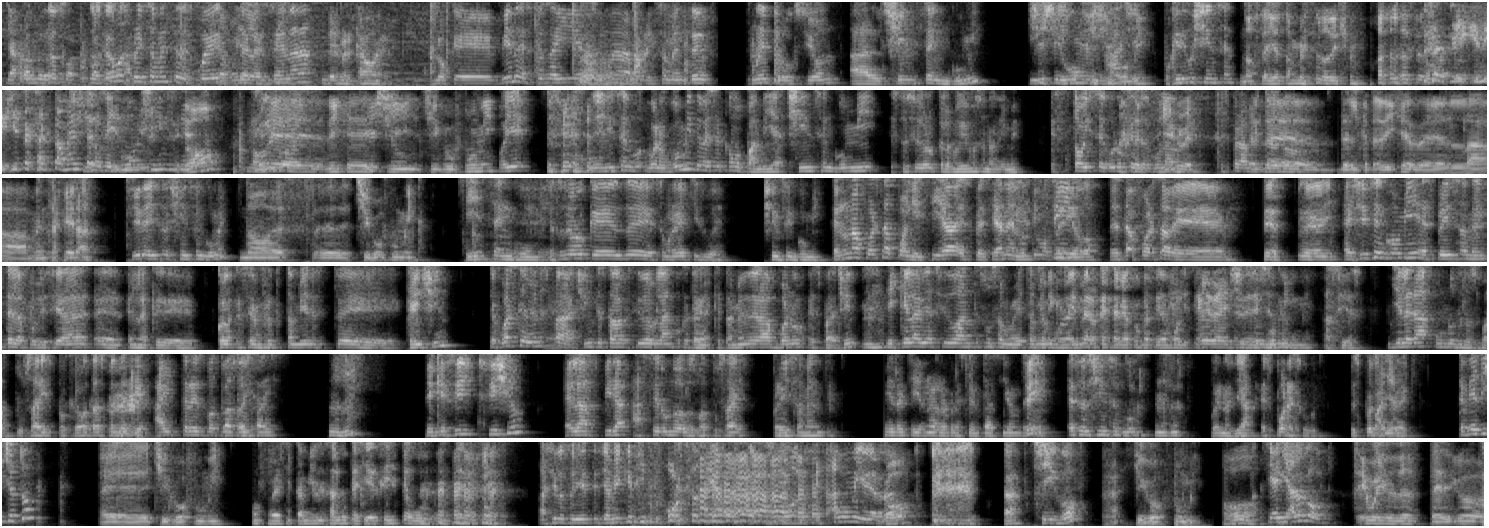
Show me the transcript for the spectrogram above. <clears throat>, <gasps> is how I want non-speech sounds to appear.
Ya cuando Nos, cuando nos quedamos precisamente después de la escena del mercado negro. Lo que viene después ahí es una precisamente una introducción al Shinsengumi. Shishigumi. Chi- ¿Por qué digo Shinsen? No sé, yo también <laughs> lo dije mal hace <laughs> rato. Y dijiste exactamente lo mismo. Shinsen. No, No, dije, dije Sí, Chigufumi. Oye, <laughs> Shinsen, bueno, Gumi debe ser como pandilla. Shinsengumi, estoy seguro que lo vimos en un anime. Estoy seguro que es de Sí, alguna. güey. Espera, Es de- del que te dije de la mensajera. ¿Sí le dice Shinsengumi? No, es, es Chigufumi. Shinsengumi. Estoy seguro que es de Samurai X, güey. Shinsengumi. Era una fuerza policía especial en el último Sí. periodo. Esta fuerza de. de- de- El Shinsengumi es precisamente la policía eh, en la que con la que se enfrenta también este Kenshin. ¿Te acuerdas que había un espadachín que estaba vestido de blanco que, ta- que también era bueno espadachín y que él había sido antes un samurái también? y que samurái, se- pero que se había convertido en policía. Él era el Shinsengumi. Shinsengumi. Así es. Y él era uno de los Batusais, porque luego te das cuenta que hay tres Batusais. Batosais. Ujú. Y que sí, Shisho, él aspira a ser uno de los Batusais, precisamente. Mira que hay una representación de. Sí, es el Shinsengumi. Ujú. Bueno, ya, es por eso, güey. Después Vaya. Samurai X. ¿Qué habías dicho tú? Eh, Chigufumi. Vamos a ver si también es algo que sí existe o. <laughs> Así los oyentes, y a mí qué me importa <laughs> si Fumi, ¿verdad? Go. Ah, Shigo. Ah, Chigufumi. Oh, Sí hay algo. Sí, güey, es- te digo,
